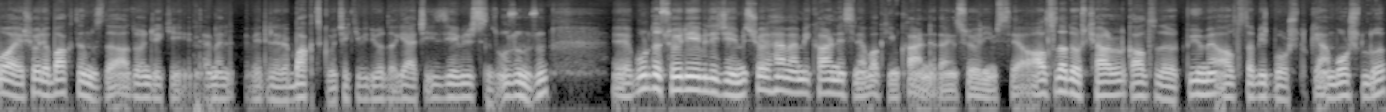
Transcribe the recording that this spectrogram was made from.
Aya şöyle baktığımızda az önceki temel verilere baktık. Öteki videoda gerçi izleyebilirsiniz uzun uzun. Ee, burada söyleyebileceğimiz şöyle hemen bir karnesine bakayım. Karneden söyleyeyim size. 6'da 4 karlılık, 6'da 4 büyüme, 6'da 1 borçluluk. Yani borçluluğu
